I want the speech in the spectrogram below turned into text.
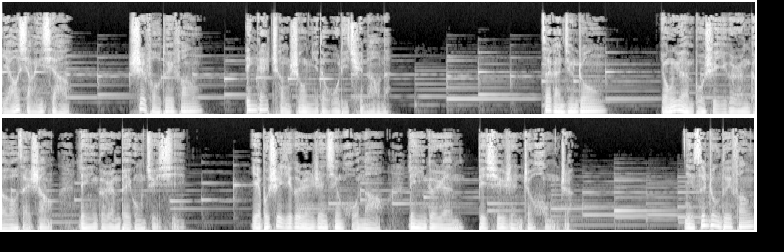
也要想一想，是否对方应该承受你的无理取闹呢？在感情中，永远不是一个人高高在上，另一个人卑躬屈膝；也不是一个人任性胡闹，另一个人必须忍着哄着。你尊重对方。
